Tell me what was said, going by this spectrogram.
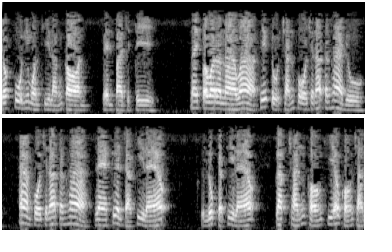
ยกผู้นิมนต์ทีหลังก่อนเป็นปาจิตตีในปวารณาว่าพิสุฉันโภชนะทั้งห้าอยู่ ห้ามโภชนะทั้งห้าแลเคลื่อนจากที่แล้ว คือลุกจากที่แล้ว กลับฉันของเคี้ยวของฉัน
